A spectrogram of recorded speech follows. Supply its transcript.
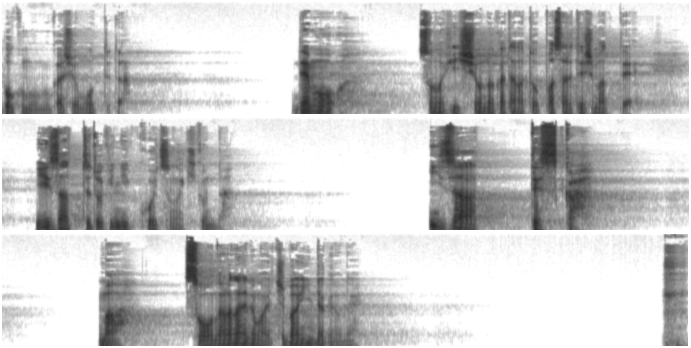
僕も昔思ってた。でも、その必勝の方が突破されてしまって、いざって時にこいつが効くんだ。いざですか。まあ、そうならないのが一番いいんだけどね。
